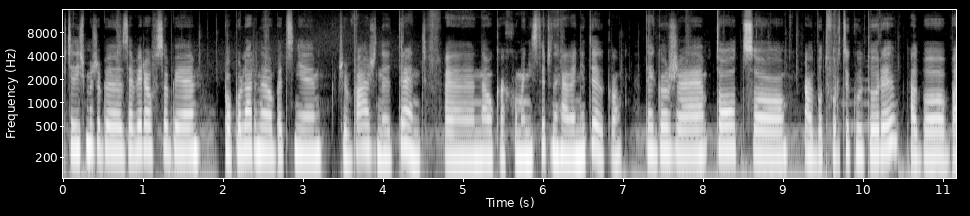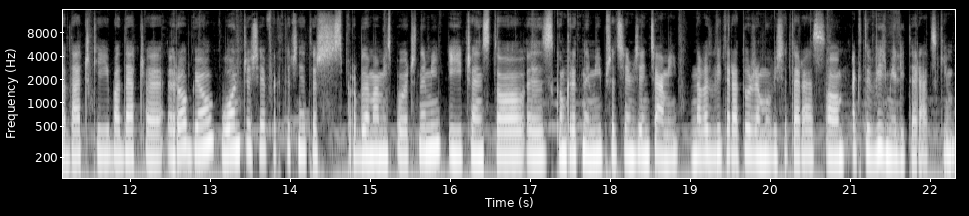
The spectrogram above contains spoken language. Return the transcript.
chcieliśmy, żeby zawierał w sobie popularny obecnie, czy ważny trend w e, naukach humanistycznych, ale nie tylko. Tego, że to, co albo twórcy kultury, albo badaczki i badacze robią, łączy się faktycznie też z problemami społecznymi i często e, z konkretnymi przedsięwzięciami. Nawet w literaturze mówi się teraz o aktywizmie literackim,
